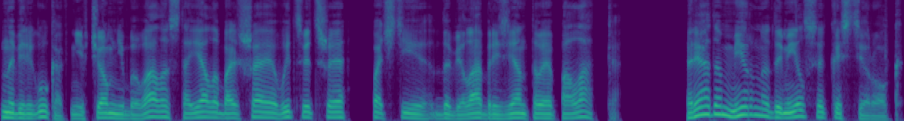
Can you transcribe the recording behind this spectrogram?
На берегу, как ни в чем не бывало, стояла большая выцветшая, почти до бела брезентовая палатка. Рядом мирно дымился костерок.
